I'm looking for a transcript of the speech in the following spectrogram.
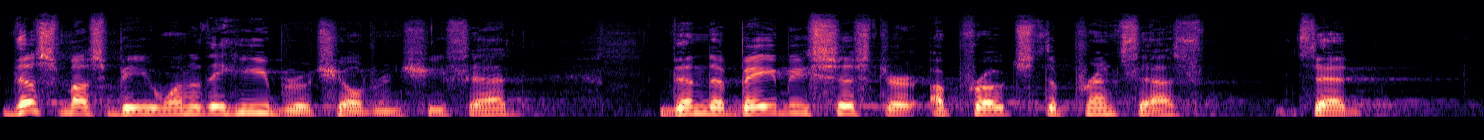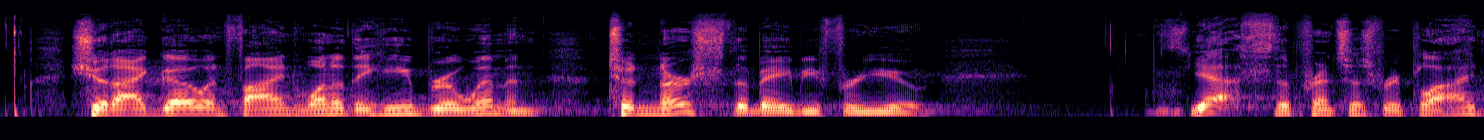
This must be one of the Hebrew children, she said. Then the baby's sister approached the princess and said, Should I go and find one of the Hebrew women to nurse the baby for you? Yes, the princess replied.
